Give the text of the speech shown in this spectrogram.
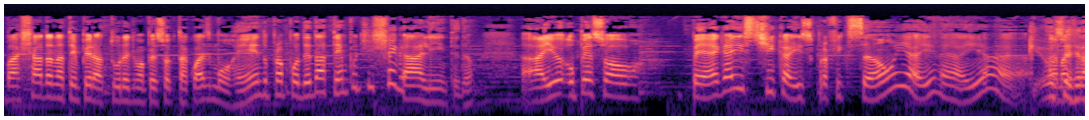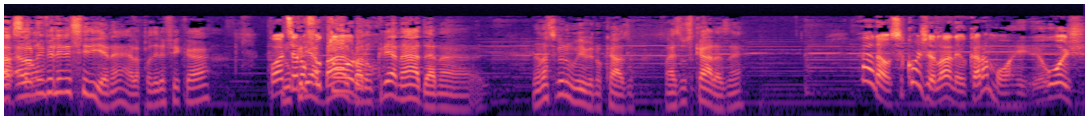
baixada na temperatura de uma pessoa que tá quase morrendo pra poder dar tempo de chegar ali, entendeu? Aí o pessoal pega e estica isso pra ficção e aí, né, aí a, Ou a seja, ela, imaginação- ela não envelheceria, né? Ela poderia ficar. Pode não ser no cria futuro. barba, não cria nada na. Não na Sigourney Weaver, no caso. Mas os caras, né? Ah, não, se congelar, né, o cara morre. Hoje.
